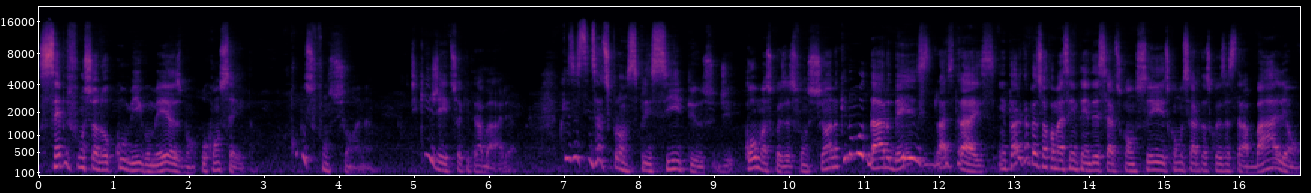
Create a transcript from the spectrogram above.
sempre funcionou comigo mesmo o conceito. Como isso funciona? De que jeito isso aqui trabalha? Porque existem certos princípios de como as coisas funcionam que não mudaram desde lá de trás. Então, hora que a pessoa começa a entender certos conceitos, como certas coisas trabalham,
